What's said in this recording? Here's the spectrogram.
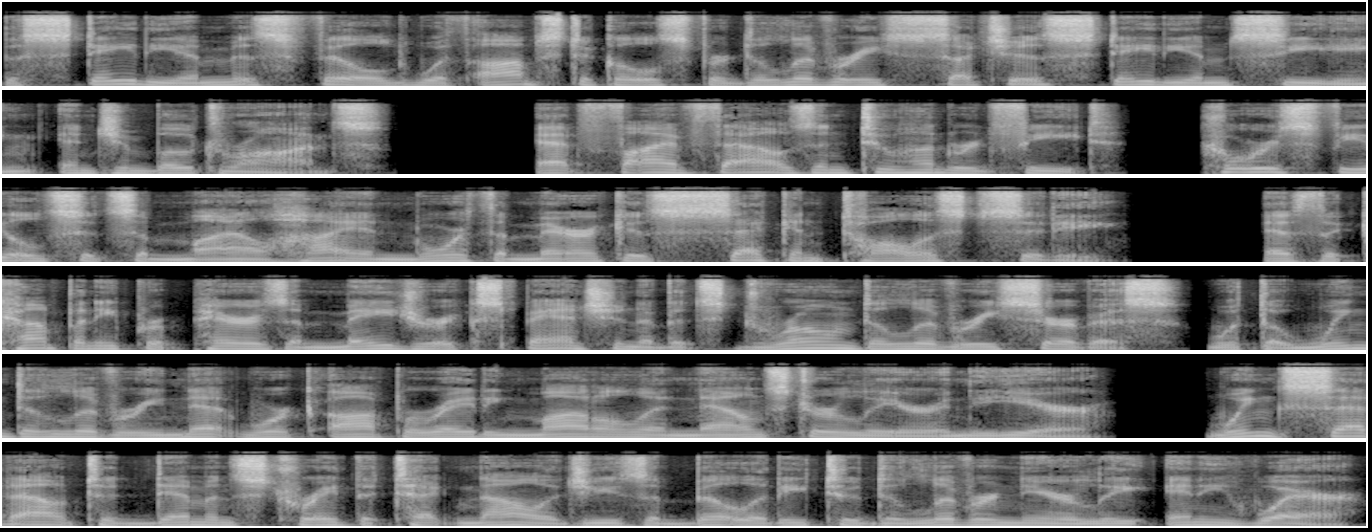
the stadium is filled with obstacles for delivery such as stadium seating and jumbotrons. At 5,200 feet, Coors Field sits a mile high in North America's second tallest city. As the company prepares a major expansion of its drone delivery service with the Wing Delivery Network operating model announced earlier in the year, Wing set out to demonstrate the technology's ability to deliver nearly anywhere.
